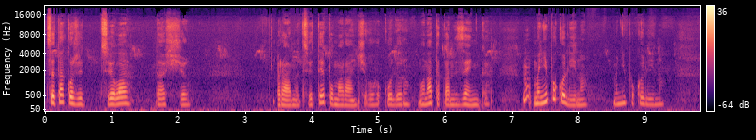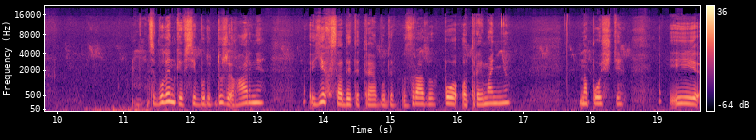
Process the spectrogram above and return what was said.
Це також цвіла та, що рано цвіте помаранчевого кольору. Вона така низенька. Ну, мені по коліно. Мені по коліно. Цибулинки всі будуть дуже гарні. Їх садити треба буде зразу по отриманню на пошті. І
